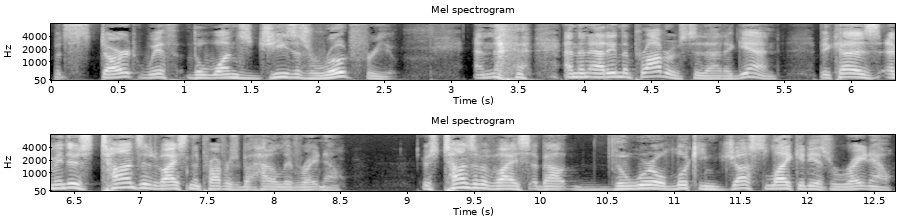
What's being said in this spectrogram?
but start with the ones Jesus wrote for you. And, and then adding the Proverbs to that again. Because, I mean, there's tons of advice in the Proverbs about how to live right now. There's tons of advice about the world looking just like it is right now.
